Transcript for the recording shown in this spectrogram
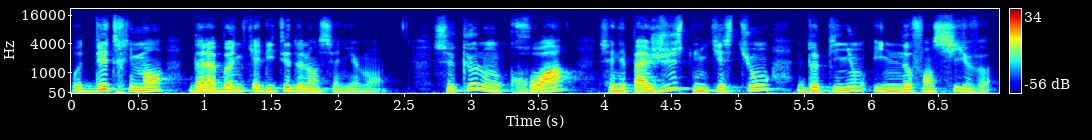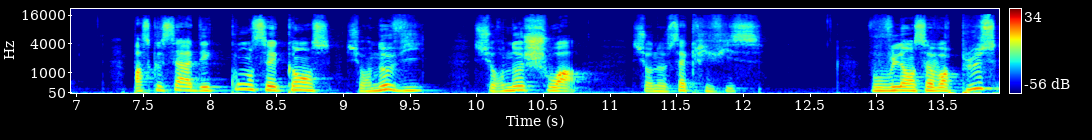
au détriment de la bonne qualité de l'enseignement. Ce que l'on croit, ce n'est pas juste une question d'opinion inoffensive, parce que ça a des conséquences sur nos vies, sur nos choix, sur nos sacrifices. Vous voulez en savoir plus?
